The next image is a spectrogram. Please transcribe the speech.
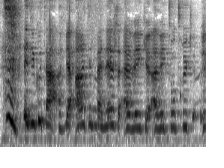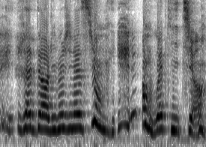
et du coup, t'as fait arrêter le manège avec, avec ton truc. J'adore l'imagination, mais on voit qui tient.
